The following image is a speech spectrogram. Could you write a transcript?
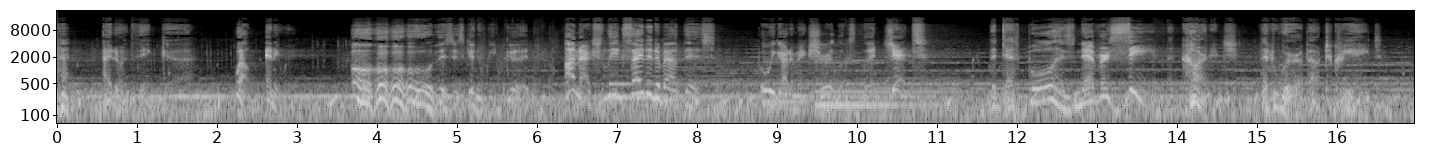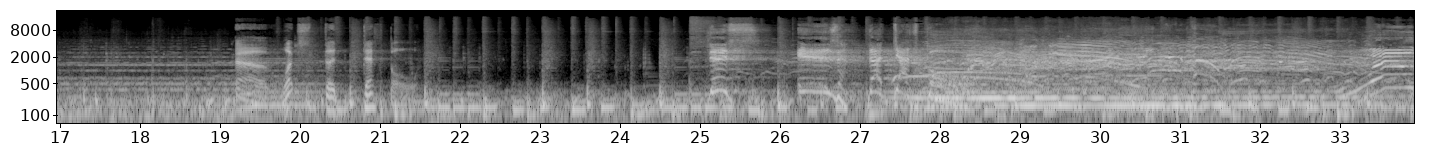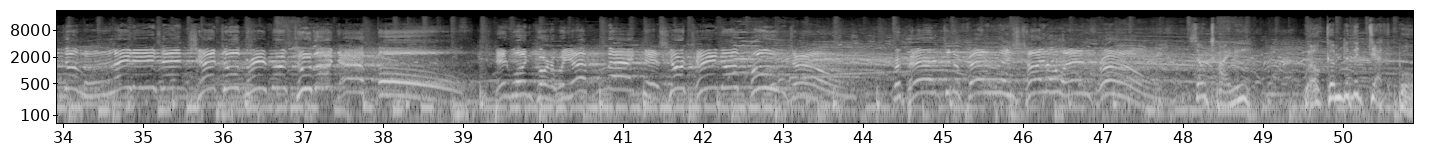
I don't think, uh... Well, anyway. Oh, this is gonna be good. I'm actually excited about this. But we gotta make sure it looks legit. The Death Bowl has never seen the carnage that we're about to create. Uh, what's the Death Bowl? This is the Death Bowl! Welcome, ladies and gentle griefers, to the Death Bowl! In one corner, we have Magnus, your king of Boomtown, prepared to defend his title and crown. So, Tiny, welcome to the Death Bowl.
